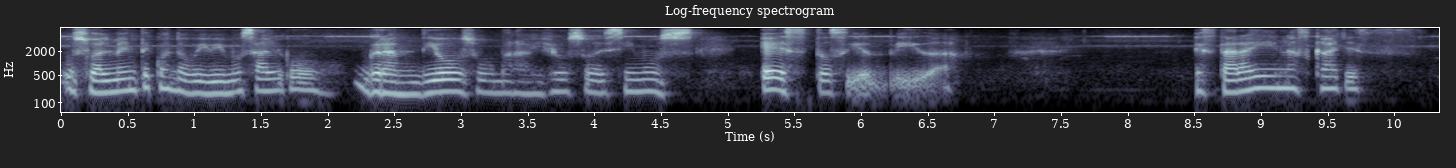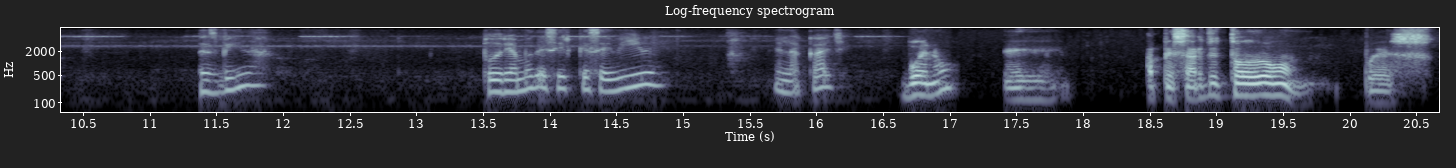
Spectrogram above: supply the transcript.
Usualmente cuando vivimos algo grandioso, maravilloso, decimos, esto sí es vida. Estar ahí en las calles es vida. Podríamos decir que se vive en la calle. Bueno, eh, a pesar de todo, pues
